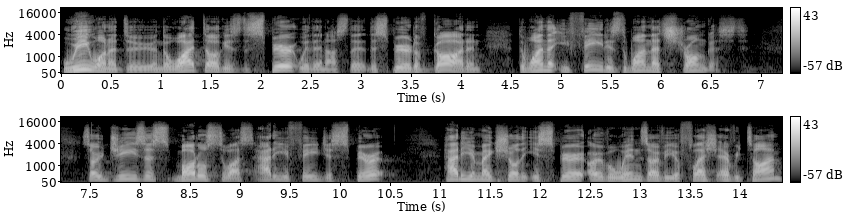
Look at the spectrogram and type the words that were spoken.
we want to do, and the white dog is the spirit within us, the, the spirit of God. And the one that you feed is the one that's strongest. So Jesus models to us how do you feed your spirit? How do you make sure that your spirit overwins over your flesh every time?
